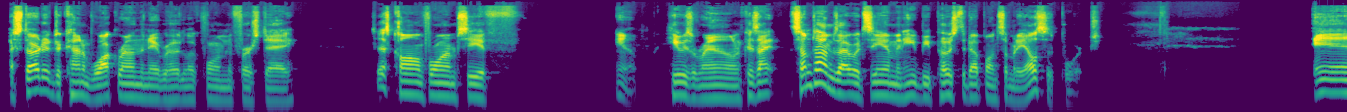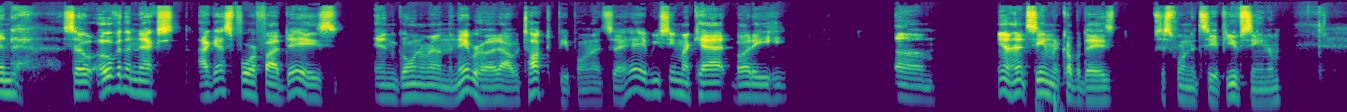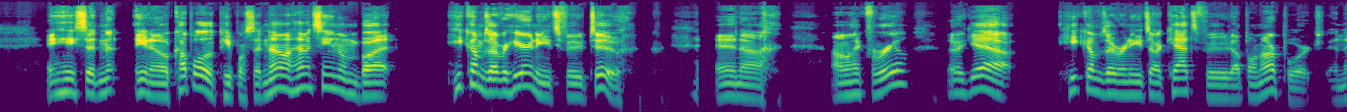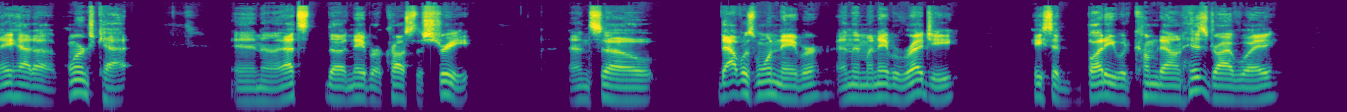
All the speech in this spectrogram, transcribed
I started to kind of walk around the neighborhood and look for him the first day. Just calling for him, see if you know he was around. Because I sometimes I would see him and he'd be posted up on somebody else's porch. And so over the next, I guess, four or five days, and going around the neighborhood, I would talk to people and I'd say, "Hey, have you seen my cat, buddy?" He, um, know, I hadn't seen him in a couple days. Just wanted to see if you've seen him. And he said, you know, a couple of the people said, no, I haven't seen him, but he comes over here and eats food too. and uh, I'm like, for real? They're like, yeah, he comes over and eats our cat's food up on our porch. And they had a orange cat, and uh, that's the neighbor across the street. And so that was one neighbor. And then my neighbor Reggie, he said Buddy would come down his driveway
